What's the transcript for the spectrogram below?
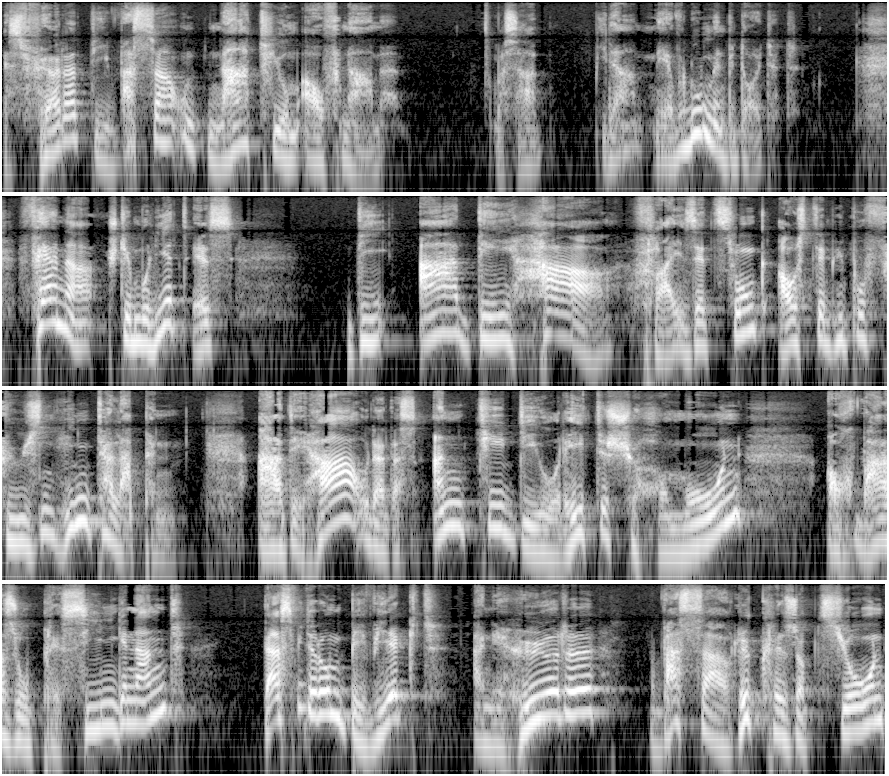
es fördert die Wasser- und Natriumaufnahme, was wieder mehr Volumen bedeutet. Ferner stimuliert es die ADH-Freisetzung aus dem Hypophysen-Hinterlappen. ADH oder das antidiuretische Hormon, auch Vasopressin genannt, das wiederum bewirkt eine höhere Wasserrückresorption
